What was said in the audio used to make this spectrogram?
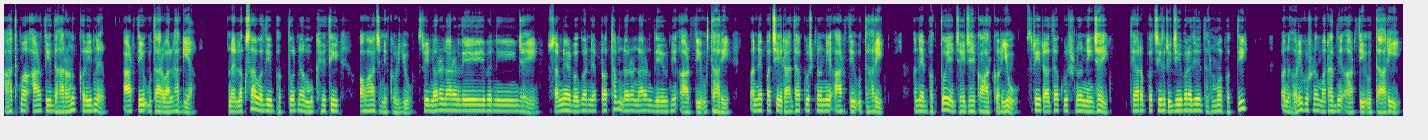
હાથમાં આરતી ધારણ કરીને આરતી ઉતારવા લાગ્યા અને લક્ષાવધી ભક્તોના મુખેથી અવાજ નીકળ્યો. શ્રી નરનારાયણ દેવની જય. સ્વામિનારાયણ ભગવાનને પ્રથમ નરનારાયણ દેવની આરતી ઉતારી અને પછી રાધાકૃષ્ણની આરતી ઉતારી અને ભક્તોએ જય જયકાર કર્યું. શ્રી રાધાકૃષ્ણની જય. ત્યાર પછી શ્રીજી મહારાજે ધર્મ ભક્તિ અને હરિકૃષ્ણ મહારાજની આરતી ઉતારી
